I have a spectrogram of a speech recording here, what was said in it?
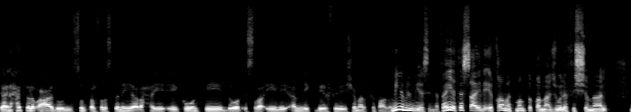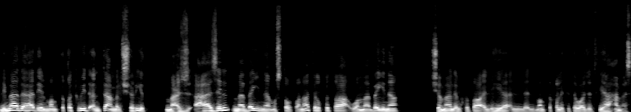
يعني حتى لو أعادوا السلطة الفلسطينية راح يكون في دور إسرائيلي أمني كبير في شمال قطاع غزة. 100% سنة فهي تسعى لإقامة منطقة معزولة في الشمال. لماذا هذه المنطقة؟ تريد أن تعمل شريط معز- عازل ما بين مستوطنات القطاع وما بين شمال القطاع اللي هي المنطقة التي تتواجد فيها حماس.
